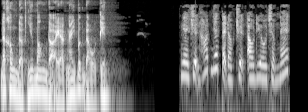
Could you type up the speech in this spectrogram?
Đã không được như mong đợi ở ngay bước đầu tiên. Nghe chuyện hot nhất tại đọc audio.net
